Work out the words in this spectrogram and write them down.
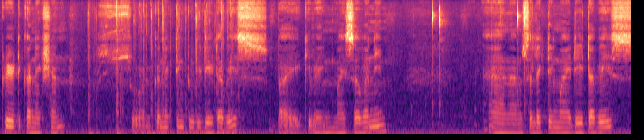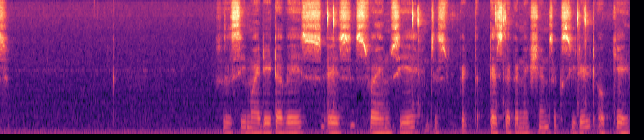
create a connection. So I'm connecting to the database by giving my server name. And I'm selecting my database so you'll see my database is SYMCA just the, test the connection succeeded. Okay.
